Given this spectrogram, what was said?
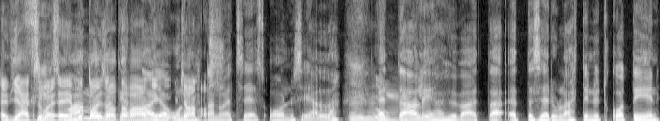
että jääkö se vai Siis ei, mutta toisaalta vaan kertaa jo niinku unohtanut, että se edes on siellä. Mm-hmm. Että oli ihan hyvä, että, että Sedu lähti nyt kotiin.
